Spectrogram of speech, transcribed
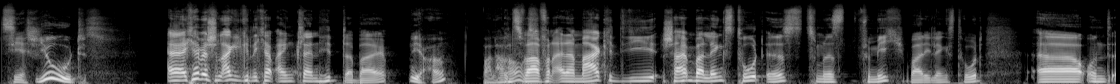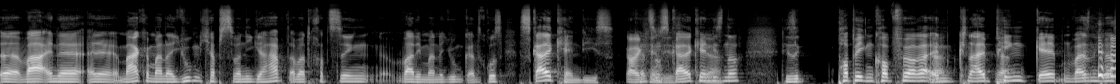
Sehr schön. Gut. Äh, ich habe ja schon angekündigt, ich habe einen kleinen Hit dabei. Ja. Baller Und raus. zwar von einer Marke, die scheinbar längst tot ist. Zumindest für mich war die längst tot. Äh, und äh, war eine, eine Marke meiner Jugend. Ich habe es zwar nie gehabt, aber trotzdem war die in meiner Jugend ganz groß. Skull Candies. Skull Kennst du Candies, Skull Candies ja. noch? Diese poppigen Kopfhörer Ja. in knallpink, gelb und weiß nicht was.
